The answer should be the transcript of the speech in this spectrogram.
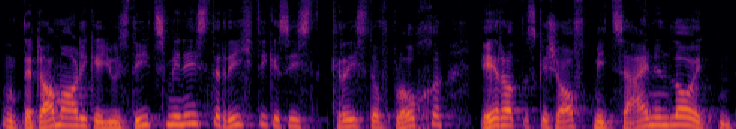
und der damalige Justizminister, richtig, es ist Christoph Blocher, er hat es geschafft mit seinen Leuten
